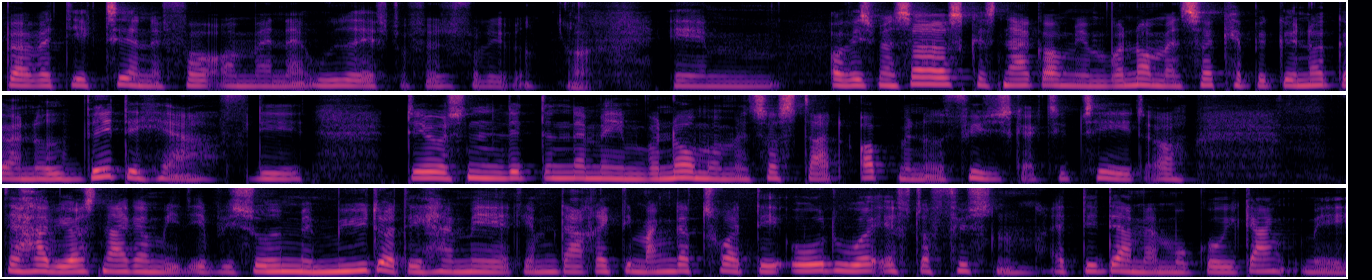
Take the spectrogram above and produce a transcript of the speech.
bør være dikterende for, om man er ude af efterfødselsforløbet. Nej. Øhm, og hvis man så også skal snakke om, jamen, hvornår man så kan begynde at gøre noget ved det her, fordi det er jo sådan lidt den der med, hvornår må man så starte op med noget fysisk aktivitet, og det har vi også snakket om i et episode med myter, det her med, at jamen, der er rigtig mange, der tror, at det er otte uger efter fødslen, at det er der, man må gå i gang med,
